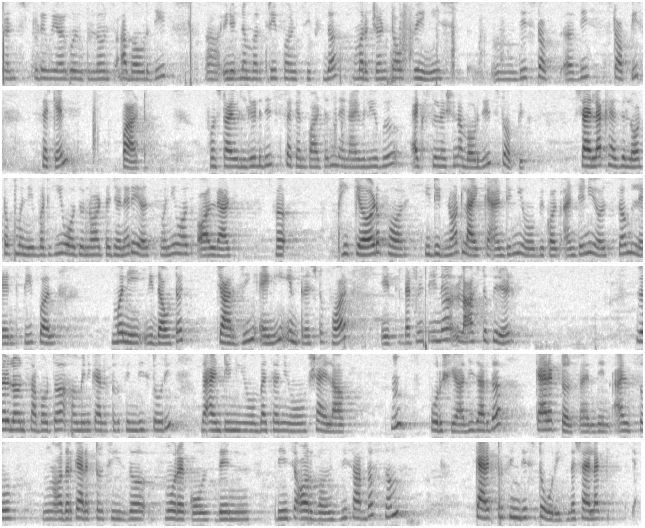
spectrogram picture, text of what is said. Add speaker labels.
Speaker 1: friends today we are going to learn about the uh, unit number 3.6 the merchant of venice. Um, this top uh, this topic second part. First i will read this second part and then i will give explanation about this topic. Shylock has a lot of money but he was not generous. Money was all that uh, he cared for. He did not like antonio because antonio some land people money without a charging any interest for it. That means in a last period we learns about the how many characters in this story. The antonio bassanio shylock hmm? portia these are the characters. And then also mm, other characters is the morocco's then prince organs. These are the some characters in this story. The shylock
